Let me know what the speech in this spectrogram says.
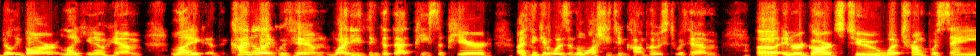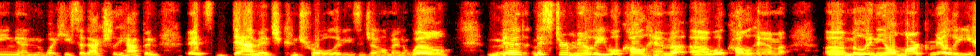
Billy Barr, like you know him, like kind of like with him. Why do you think that that piece appeared? I think it was in the Washington Compost with him, uh, in regards to what Trump was saying and what he said actually happened. It's damage control, ladies and gentlemen. Well, Mr. Milley, we'll call him, uh, we'll call him uh, Millennial Mark Milley.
